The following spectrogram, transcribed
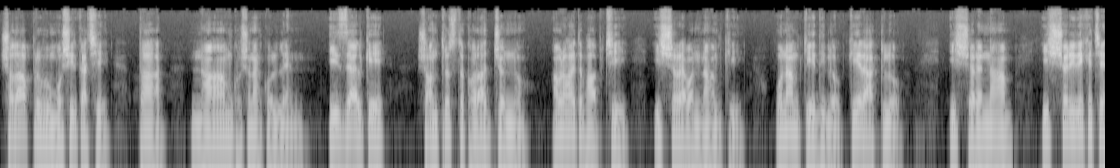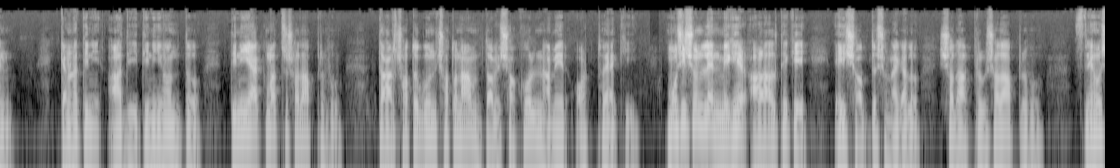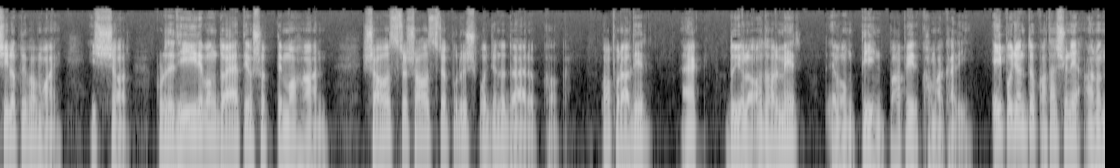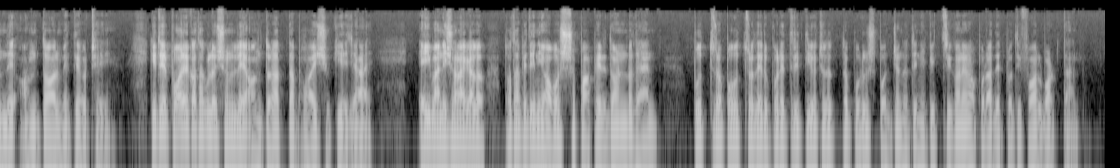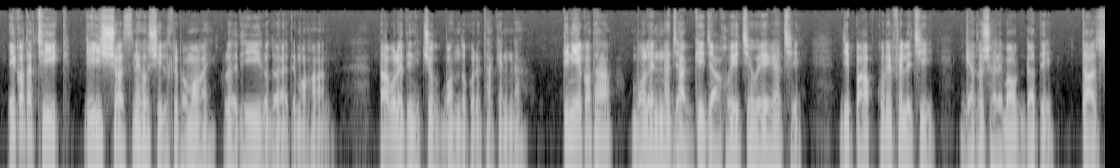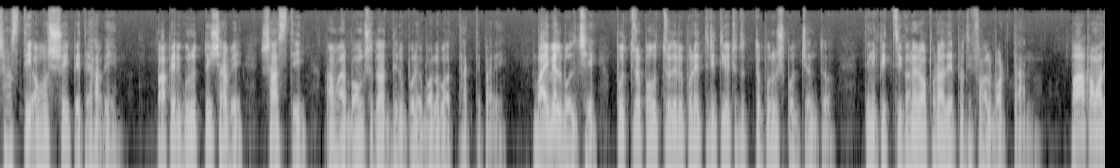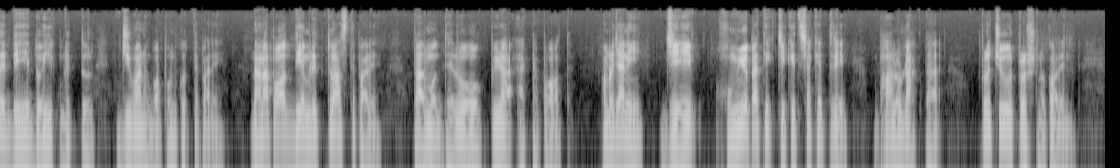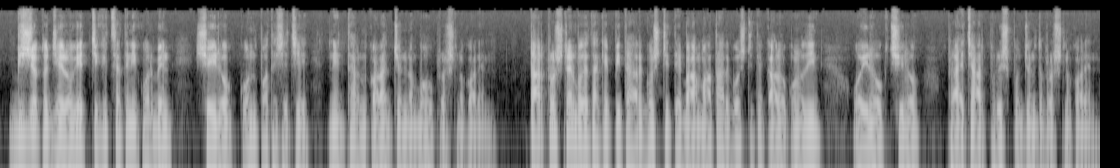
সদাপ্রভু মসির কাছে তার নাম ঘোষণা করলেন, ইসরায়েলকে সন্ত্রস্ত করার জন্য। আমরা হয়তো ভাবছি, ঈশ্বরের আবার নাম কি? ও নাম কে দিল? কে রাখল? ঈশ্বরের নাম ঈশ্বরই রেখেছেন। কেননা তিনি আদি তিনি অন্ত তিনি একমাত্র সদাপ্রভু। তার শতগুণ শতনাম, তবে সকল নামের অর্থ একই। মসি শুনলেন, মেঘের আড়াল থেকে এই শব্দ শোনা গেল, সদাপ্রভু সদাপ্রভু, স্নেহশীল ও কৃপাময়, ঈশ্বর, ক্রোধে ধীর এবং দয়াতে ও সত্যে মহান, সহস্র সহস্র পুরুষ পর্যন্ত দয়ারক্ষক। অপরাধের এক, দুই হলো অধর্মের এবং তিন পাপের ক্ষমাকারী। এই পর্যন্ত কথা শুনে আনন্দে অন্তর মেতে ওঠে। কিন্তু এর পরের কথাগুলো শুনলে অন্তরাত্মা ভয় শুকিয়ে যায়। এই বাণী শোনা গেল, তথাপি তিনি অবশ্য পাপের দণ্ড দেন। পুত্র পৌত্রদের উপরে তৃতীয় চতুর্থ পুরুষ পর্যন্ত তিনি পিতৃগণের অপরাধের প্রতিফল বর্তান। এ কথা ঠিক যে ঈশ্বর স্নেহশীল, কৃপাময় ক্রোধে ধীর ও দয়াতে মহান। তা বলে তিনি চোখ বন্ধ করে থাকেন না। তিনি কথা বলেন না, যাজ্ঞে যা হয়েছে হয়ে গেছে। যে পাপ করে ফেলেছি, জ্ঞাতসারে বা অজ্ঞাতে, তার শাস্তি অবশ্যই পেতে হবে। পাপের গুরুত্ব হিসাবে শাস্তি আমার বংশধরদের উপরে বলবৎ থাকতে পারে। বাইবেল বলছে, পুত্র পৌত্রদের উপরে তৃতীয়, চতুর্থ পুরুষ পর্যন্ত তিনি পিতৃগণের অপরাধের প্রতিফল বর্তান। পাপ আমাদের দেহে দৈহিক মৃত্যুর জীবাণু বপন করতে পারে। নানা পথ দিয়ে মৃত্যু আসতে পারে। তার মধ্যে রোগ, পীড়া একটা পথ। আমরা জানি যে হোমিওপ্যাথিক চিকিৎসা ক্ষেত্রে ভালো ডাক্তার প্রচুর প্রশ্ন করেন। বিশেষত যে রোগের চিকিৎসা তিনি করবেন, সেই রোগ কোন পথ এসেছে নির্ধারণ করার জন্য বহু প্রশ্ন করেন। তার প্রশ্নের মধ্যে থাকে, পিতার গোষ্ঠীতে বা মাতার গোষ্ঠীতে কারও কোনো দিন ওই রোগ ছিল? প্রায় চার পুরুষ পর্যন্ত প্রশ্ন করেন।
